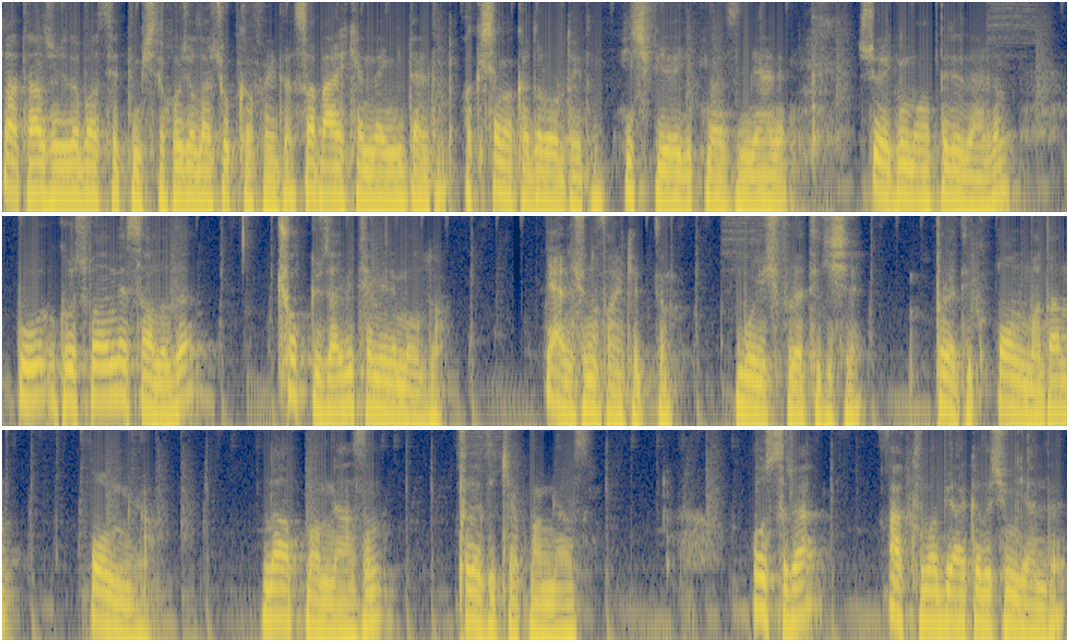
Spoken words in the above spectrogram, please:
Zaten az önce de bahsettim işte hocalar çok kafaydı. Sabah erkenden giderdim. Akşama kadar oradaydım. Hiçbir yere gitmezdim yani. Sürekli muhabbet ederdim. Bu kurs bana ne sağladı? Çok güzel bir temelim oldu. Yani şunu fark ettim. Bu iş pratik işi. Pratik olmadan olmuyor. Ne yapmam lazım? Pratik yapmam lazım. O sıra aklıma bir arkadaşım geldi.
